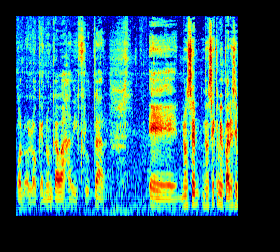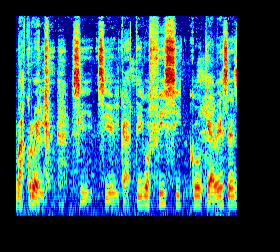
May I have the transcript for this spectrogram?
o lo, que nunca vas a disfrutar. Eh, no sé, no sé qué me parece más cruel, si, si el castigo físico que a veces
